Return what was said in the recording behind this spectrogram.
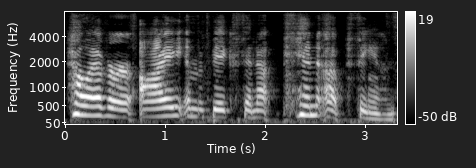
However, I am a big pin up, pin up fan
